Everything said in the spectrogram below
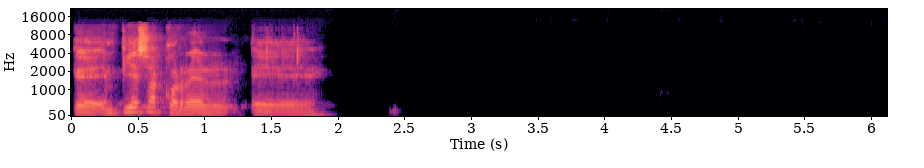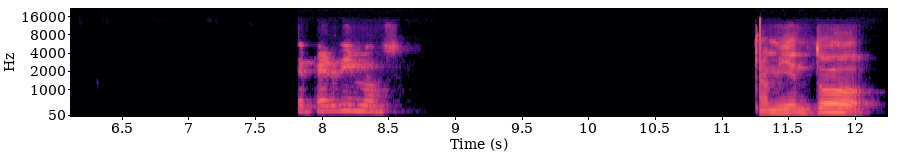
empiezo a correr. eh, Te perdimos. Entrenamiento,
